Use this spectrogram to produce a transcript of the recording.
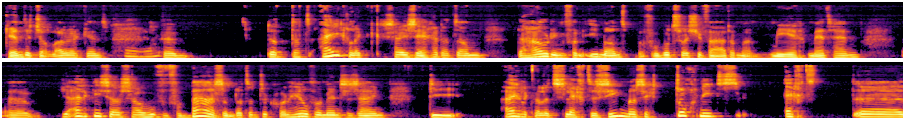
kent, dat je al langer kent. -hmm. uh, dat, dat eigenlijk zou je zeggen dat dan de houding van iemand, bijvoorbeeld zoals je vader, maar meer met hem, je eigenlijk niet zou, zou hoeven verbazen. Omdat er natuurlijk gewoon heel veel mensen zijn die eigenlijk wel het slechte zien, maar zich toch niet echt uh,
